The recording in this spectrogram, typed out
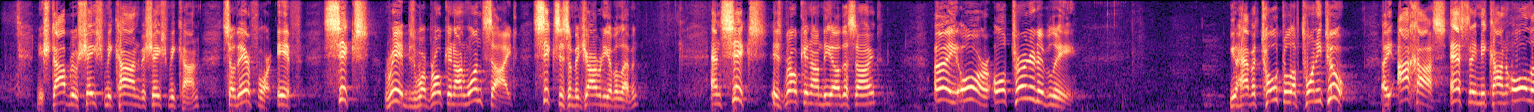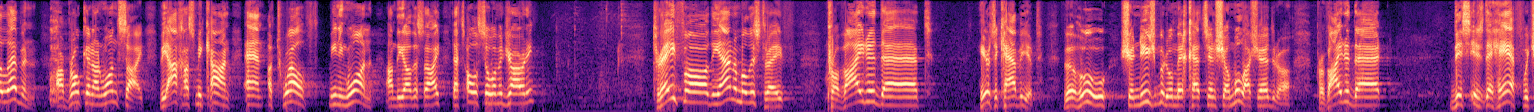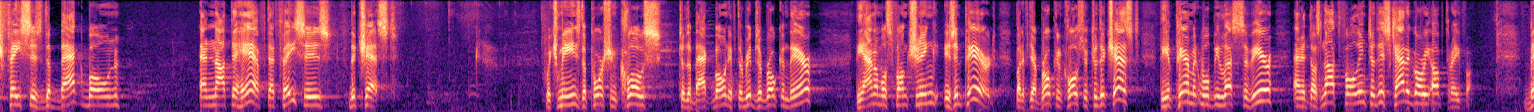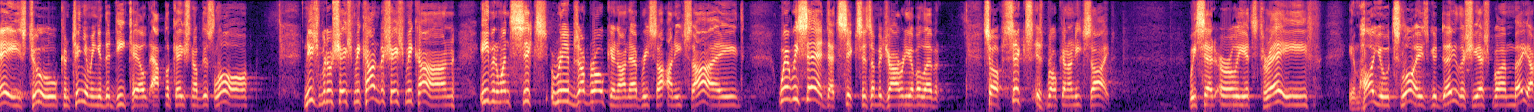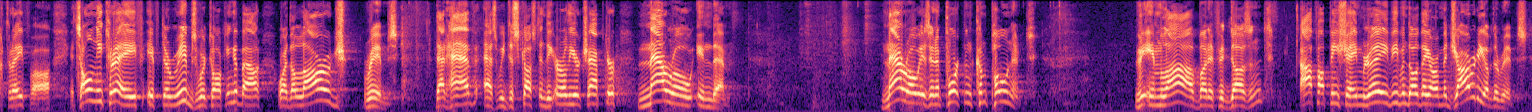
Nishtabru sheish mikan v'sheish mikan. So therefore, if six ribs were broken on one side, six is a majority of 11, and six is broken on the other side, a, or alternatively, you have a total of 22. A achas, esre mikan, all 11 are broken on one side. The achas mikan and a 12th, meaning one, on the other side. That's also a majority. Treifa, the animal is treif, provided that, here's a caveat, Vehu shenishberu mechetzin shamul hashedra, provided that this is the half which faces the backbone and not the half that faces the chest. Which means the portion close to the backbone, if the ribs are broken there, the animal's functioning is impaired. But if they're broken closer to the chest, the impairment will be less severe and it does not fall into this category of treifa. Beis, too, continuing in the detailed application of this law, b'shesh mikan. Even when six ribs are broken on every on each side, where we said that six is a majority of eleven. So if six is broken on each side, we said early it's treif. It's only treif if the ribs we're talking about are the large ribs that have, as we discussed in the earlier chapter, marrow in them. Marrow is an important component. The imlav, but if it doesn't, even though they are a majority of the ribs,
